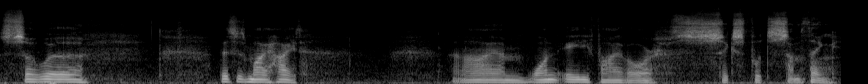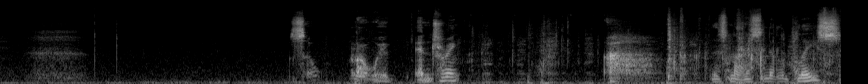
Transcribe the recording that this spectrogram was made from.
So, uh, this is my height. And I am 185 or 6 foot something. So now we're entering this nice little place.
